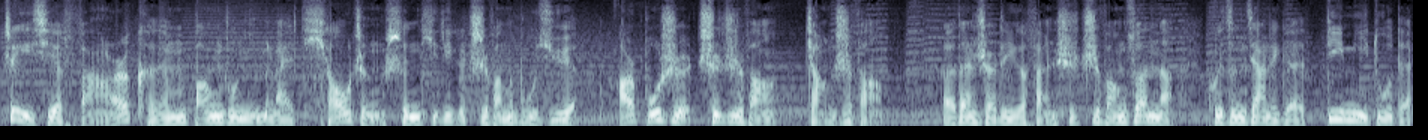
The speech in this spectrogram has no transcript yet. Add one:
这些反而可能帮助你们来调整身体这个脂肪的布局，而不是吃脂肪长脂肪。呃，但是这个反式脂肪酸呢，会增加这个低密度的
